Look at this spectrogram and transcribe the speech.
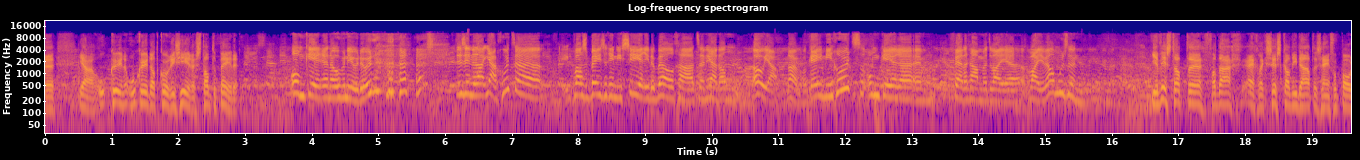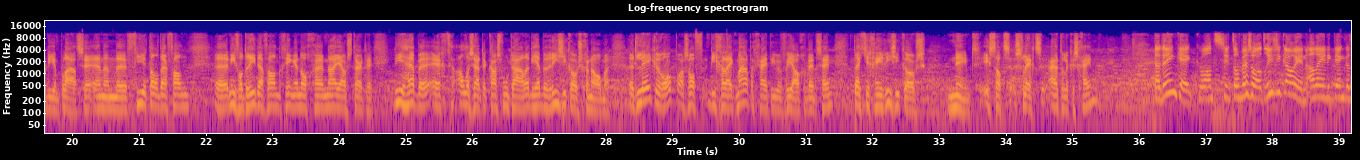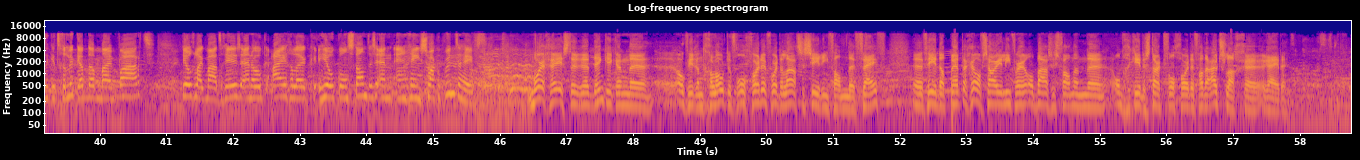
ja, hoe, kun je, hoe kun je dat corrigeren, stand te peden? Omkeren en overnieuw doen. dus inderdaad, ja goed, ik was bezig in die serie, de bel gaat. En ja, dan, oh ja, nou oké, niet goed. Omkeren en verder gaan met wat je, wat je wel moest doen. Je wist dat uh, vandaag eigenlijk zes kandidaten zijn voor podiumplaatsen. En een uh, viertal daarvan, uh, in ieder geval drie daarvan, gingen nog na jou starten. Die hebben echt alles uit de kast moeten halen. Die hebben risico's genomen. Het leek erop, alsof die gelijkmatigheid die we van jou gewend zijn... dat je geen risico's neemt. Is dat slechts uiterlijke schijn? Dat denk ik, want er zit toch best wel wat risico in. Alleen ik denk dat ik het geluk heb dat mijn paard heel gelijkmatig is... en ook eigenlijk heel constant is en, en geen zwakke punten heeft. Morgen is er eh, denk ik een, uh, ook weer een geloten volgorde voor de laatste serie van de vijf. Uh, vind je dat prettiger of zou je liever op basis van een omgekeerde startvolgorde van de uitslag rijden?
